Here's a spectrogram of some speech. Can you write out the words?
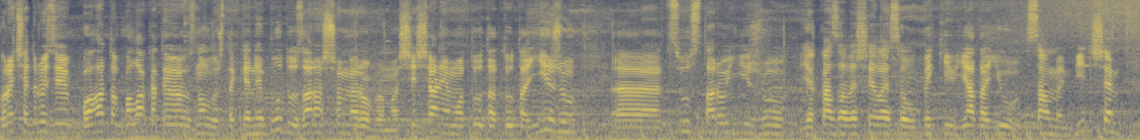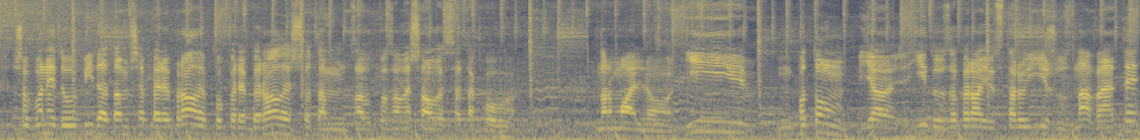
Коротше, друзі, багато балакати знову ж таки не буду. Зараз що ми робимо? Щищаємо тут, а тут їжу. Е, цю стару їжу, яка залишилася у биків, я даю самим більшим, щоб вони до обіду там ще перебрали, поперебирали, що там позалишалося такого нормального. І потім я їду, забираю стару їжу з навети.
